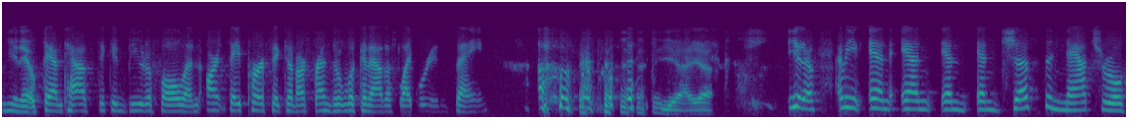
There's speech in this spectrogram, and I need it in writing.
You know, fantastic and beautiful, and aren't they perfect? And our friends are looking at us like we're insane. yeah, yeah. You know, I mean, and and and and just the natural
